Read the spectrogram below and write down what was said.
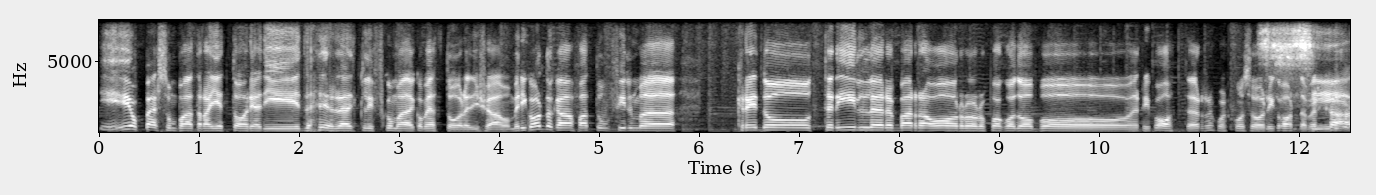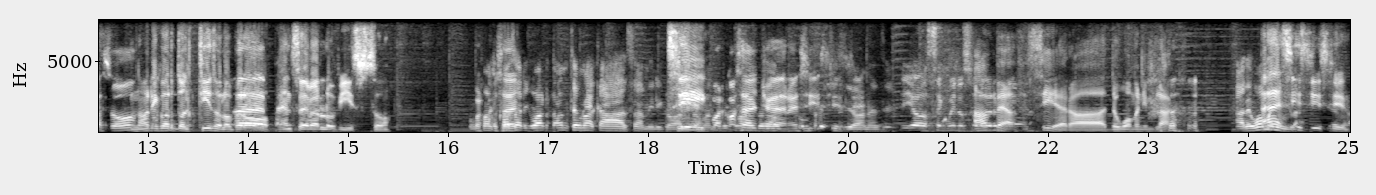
Io ho perso un po' la traiettoria di Daniel Radcliffe come, come, attore, diciamo. Mi ricordo che aveva fatto un film credo thriller barra horror poco dopo Harry Potter. Qualcuno se lo ricorda sì, per caso? Non ricordo il titolo, però eh. penso di averlo visto. Qualcosa, qualcosa riguardante una casa, mi ricordo. Sì, qualcosa del genere. Sì, sì, sì. Io ho seguito solo. Ah, beh, sì, era The Woman in Black. ah, The Woman eh, in sì, Black. Sì, sì, sì.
